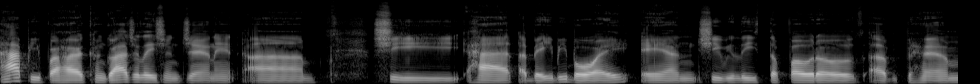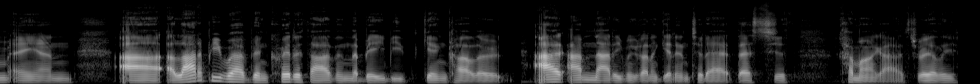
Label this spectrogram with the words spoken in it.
happy for her. Congratulations, Janet. Um, she had a baby boy and she released the photos of him and uh, a lot of people have been criticizing the baby's skin color I, i'm not even to get into that that's just come on guys really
